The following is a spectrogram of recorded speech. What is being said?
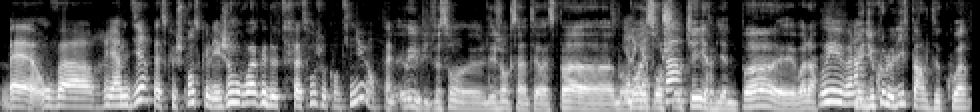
ben on va rien me dire parce que je pense que les gens voient que de toute façon je continue en fait. Oui, et puis de toute façon, euh, les gens que ça intéresse pas, à un moment, ils, regardent sont pas. choqués, ils reviennent pas, et voilà. Oui, voilà. Mais du coup, le livre parle de quoi?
